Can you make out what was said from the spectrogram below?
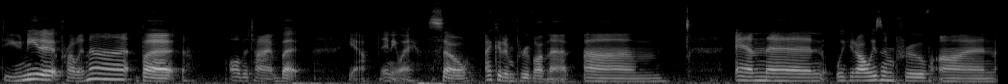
Do you need it? Probably not, but all the time. But yeah, anyway, so I could improve on that. Um, and then we could always improve on.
